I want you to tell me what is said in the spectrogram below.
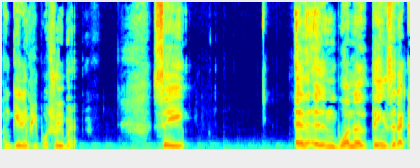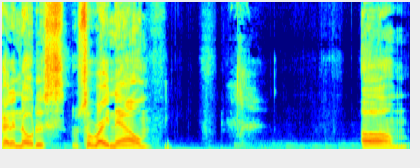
on getting people treatment. See, and, and one of the things that I kind of noticed, so right now, um,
